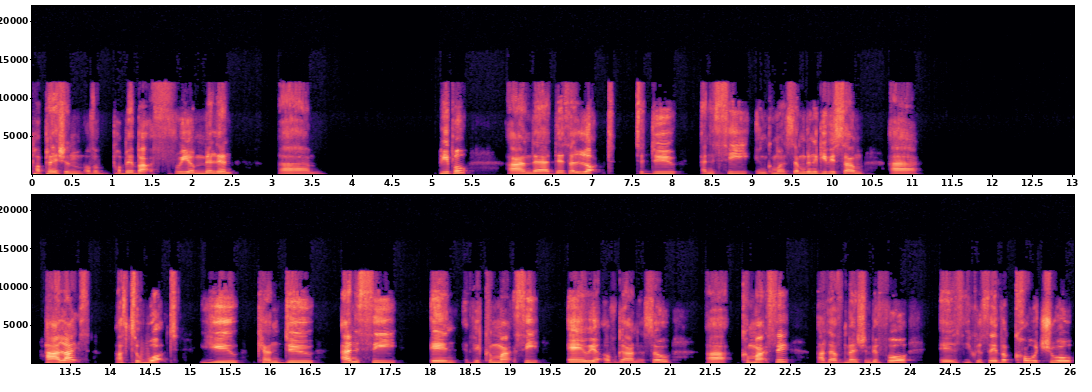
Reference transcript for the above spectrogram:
population of a, probably about three million um, people, and uh, there's a lot to do and see in Kumasi. I'm going to give you some uh, highlights as to what you can do and see in the Kumasi area of Ghana. So, uh, Kumasi, as I've mentioned before, is you could say the cultural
